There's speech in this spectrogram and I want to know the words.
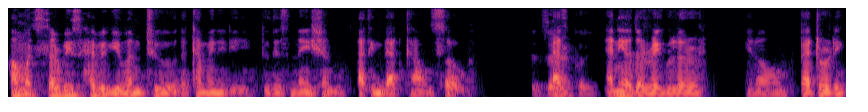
how much service have you given to the community to this nation? I think that counts. So exactly. any other regular, you know, patriotic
